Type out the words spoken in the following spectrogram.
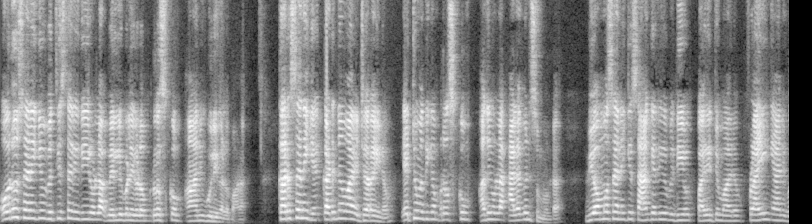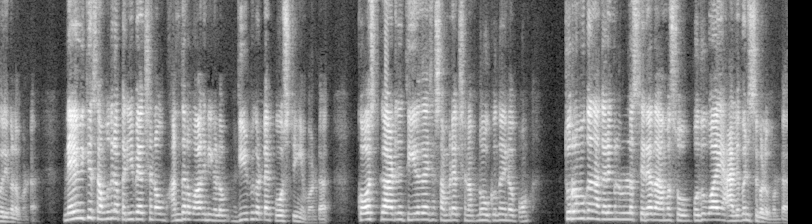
ഓരോ സേനയ്ക്കും വ്യത്യസ്ത രീതിയിലുള്ള വെല്ലുവിളികളും റിസ്ക്കും ആനുകൂല്യങ്ങളുമാണ്. കരസേനയ്ക്ക് കഠിനമായ ജെറൈനും ഏറ്റവും അധികം റിസ്ക്കും അതിനുള്ള അലവൻസും ഉണ്ട് വ്യോമസേനയ്ക്ക് സാങ്കേതിക വിദ്യയും പൈലറ്റുമാരും ഫ്ലൈയിങ് ആനുകൂല്യങ്ങളുമുണ്ട്. നേവിക്ക് സമുദ്ര പര്യവേക്ഷണവും അന്തർവാഹിനികളും ദ്വീപുകളുടെ പോസ്റ്റിംഗും ഉണ്ട് കോസ്റ്റ് ഗാർഡിന് തീരദേശ സംരക്ഷണം നോക്കുന്നതിനൊപ്പം തുറമുഖ നഗരങ്ങളിലുള്ള സ്ഥിരതാമസവും പൊതുവായ അലവൻസുകളുമുണ്ട്.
